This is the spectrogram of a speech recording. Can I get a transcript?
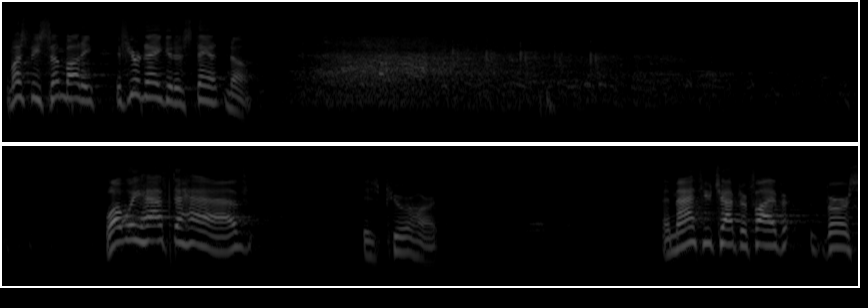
There must be somebody, if you're negative, stand, no. what we have to have is pure heart. And Matthew chapter 5, verse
